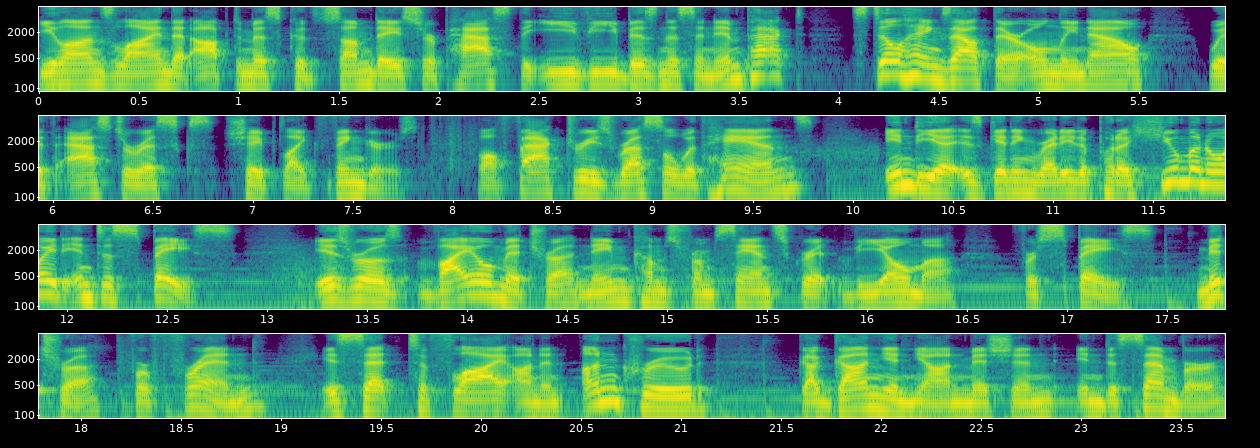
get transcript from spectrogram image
Elon's line that Optimus could someday surpass the EV business in impact still hangs out there, only now with asterisks shaped like fingers. While factories wrestle with hands, India is getting ready to put a humanoid into space. ISRO's Vyommitra, name comes from Sanskrit Vyoma for space, Mitra for friend, is set to fly on an uncrewed Gaganyaan mission in December,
